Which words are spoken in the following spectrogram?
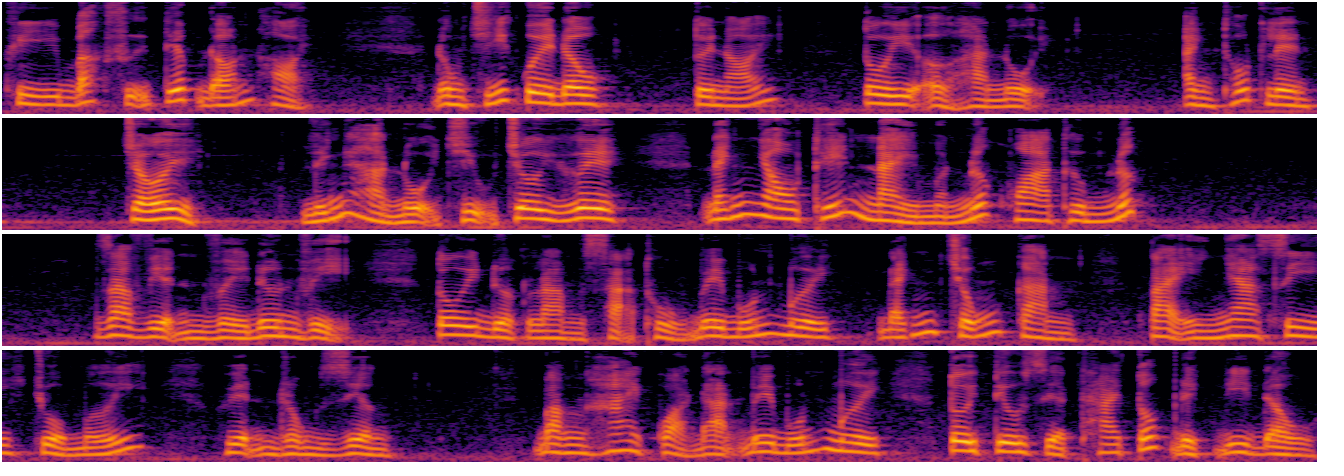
khi bác sĩ tiếp đón hỏi. Đồng chí quê đâu? Tôi nói, tôi ở Hà Nội. Anh thốt lên, trời, lính Hà Nội chịu chơi ghê, đánh nhau thế này mà nước hoa thơm nức. Ra viện về đơn vị, tôi được làm xạ thủ B40 đánh chống càn tại Nha Si, Chùa Mới, huyện Rồng Giềng. Bằng hai quả đạn B40, tôi tiêu diệt hai tốp địch đi đầu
